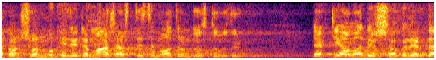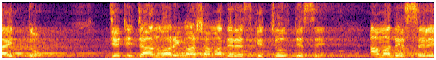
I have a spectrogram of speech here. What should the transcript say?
এখন সম্মুখে যেটা মাস আসতেছে মহতরম দোস্ত বুজুর্গ, একটি আমাদের সকলের দায়িত্ব, যেটি জানুয়ারি মাস আমাদের আজকে চলতেছে, আমাদের ছেলে,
